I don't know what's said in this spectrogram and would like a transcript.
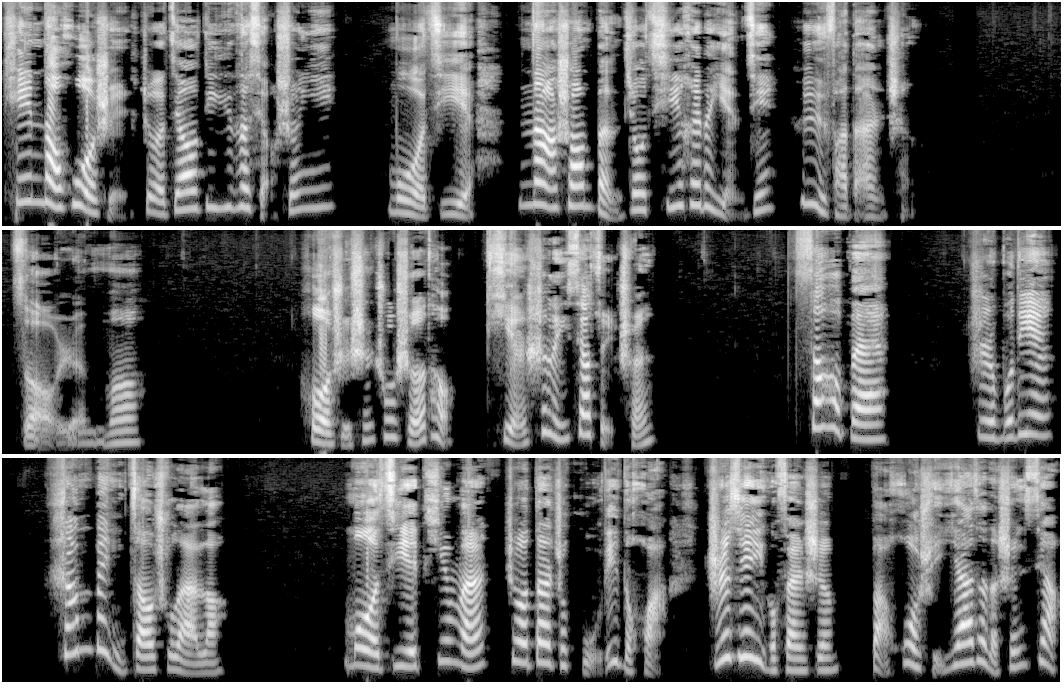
听到祸水这娇滴滴的小声音。莫基叶那双本就漆黑的眼睛愈发的暗沉。造人吗？祸水伸出舌头舔舐了一下嘴唇。造呗，指不定真被你造出来了。莫基叶听完这带着鼓励的话，直接一个翻身，把祸水压在了身下。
